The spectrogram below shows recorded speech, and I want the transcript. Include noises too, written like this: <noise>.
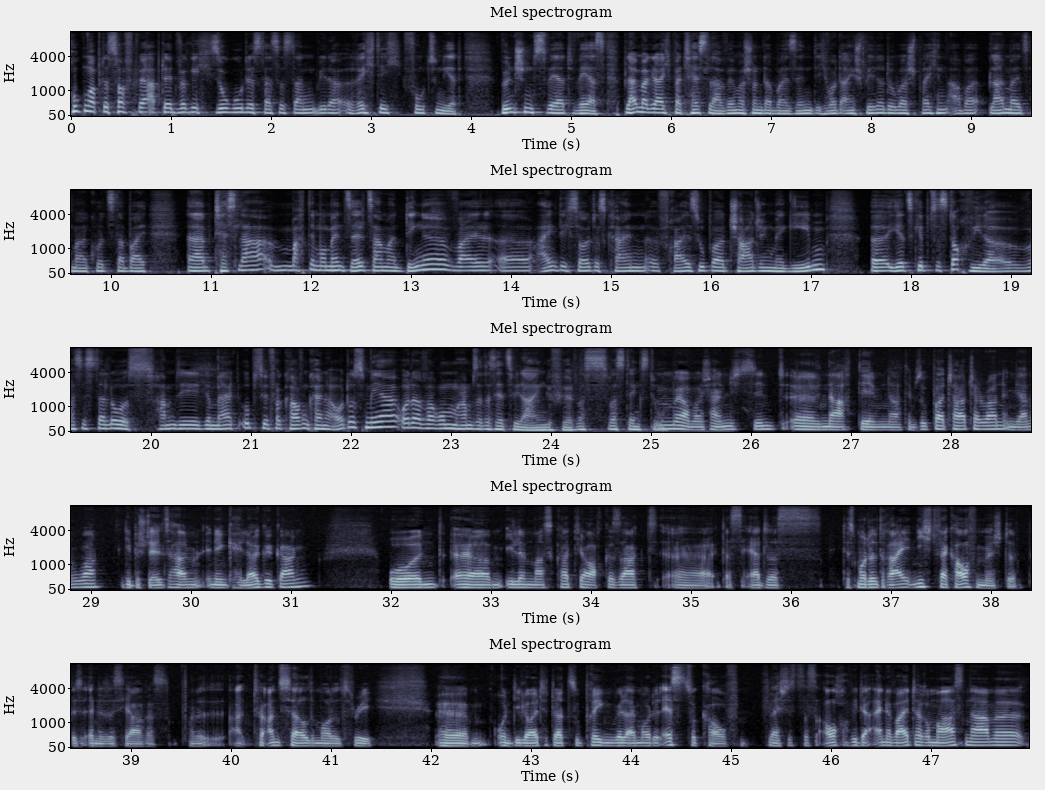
gucken, ob das Software-Update wirklich so gut ist, dass es dann wieder richtig funktioniert. Wünschenswert wäre es. Bleiben wir gleich bei Tesla, wenn wir schon dabei sind. Ich wollte eigentlich später darüber sprechen, aber bleiben wir jetzt mal kurz dabei. Äh, Tesla macht im Moment seltsame Dinge, weil äh, eigentlich sollte es kein äh, freies Supercharging mehr geben. Äh, jetzt gibt es doch wieder. Was ist da los? Haben Sie gemerkt, ups, wir verkaufen keine Autos mehr oder warum haben Sie das jetzt wieder eingeführt? Was, was denkst du? Ja, wahrscheinlich sind äh, nach, dem, nach dem Supercharger Run im Januar die Bestellzahlen in den Keller gegangen. Und ähm, Elon Musk hat ja auch gesagt, äh, dass er das, das Model 3 nicht verkaufen möchte bis Ende des Jahres. Uh, to unsell the Model 3. Ähm, und die Leute dazu bringen will, ein Model S zu kaufen. Vielleicht ist das auch wieder eine weitere Maßnahme,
